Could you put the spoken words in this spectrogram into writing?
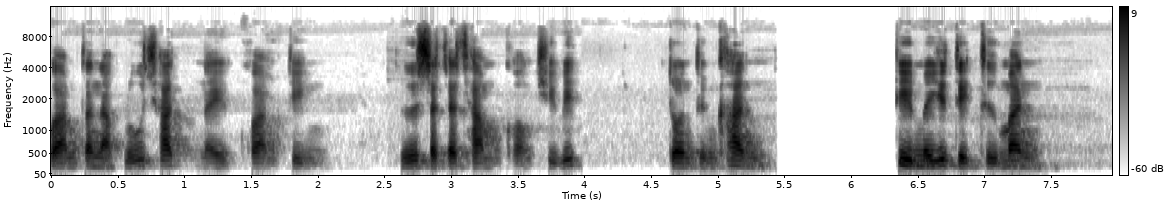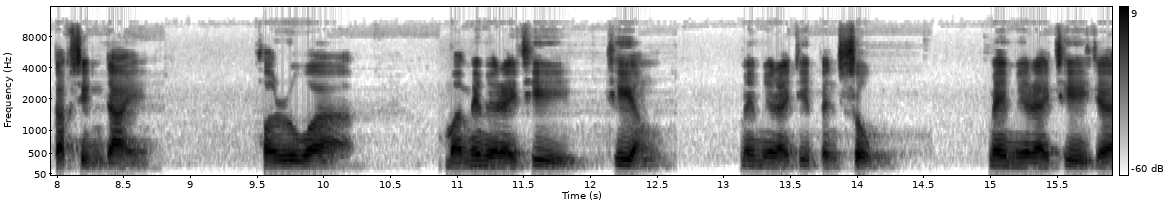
ความตระหนักรู้ชัดในความจริง หรือสัจธรรมของชีวิต จนถึงขั้น ที่ไม่ยึดติดถือมั่นกับสิ่งใด เพราะรู้ว่ามันไม่มีอะไรที่เที่ยง ไม่มีอะไรที่เป็นสุข ไม่มีอะไรที่จะ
